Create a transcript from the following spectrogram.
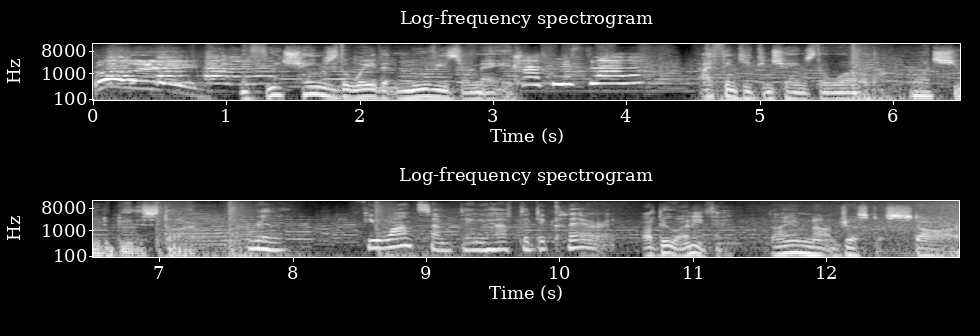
Rolling! If we change the way that movies are made, Coffee, Miss Lala? I think you can change the world. I want you to be the star. Really? If you want something, you have to declare it. I'll do anything. I am not just a star.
